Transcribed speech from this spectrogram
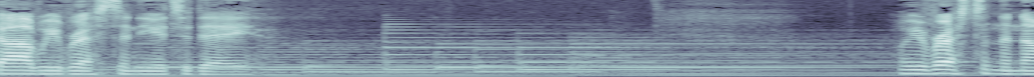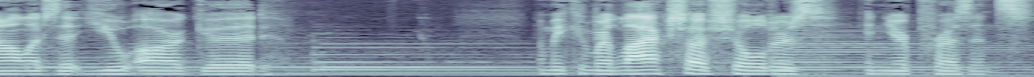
God, we rest in you today. We rest in the knowledge that you are good, and we can relax our shoulders in your presence.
